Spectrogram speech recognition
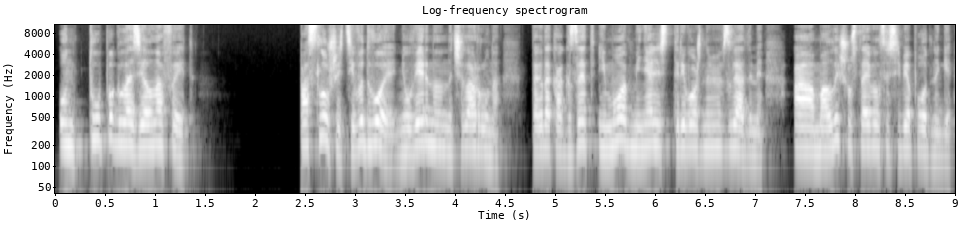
он тупо глазел на Фейт. «Послушайте, вы двое», — неуверенно начала Руна, тогда как Зет и Мо обменялись тревожными взглядами, а малыш уставился себе под ноги.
